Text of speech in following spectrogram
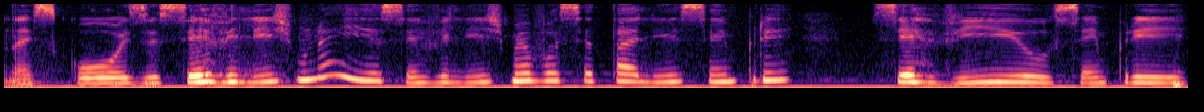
nas coisas. Servilismo não é isso. Servilismo é você estar tá ali sempre servil, sempre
